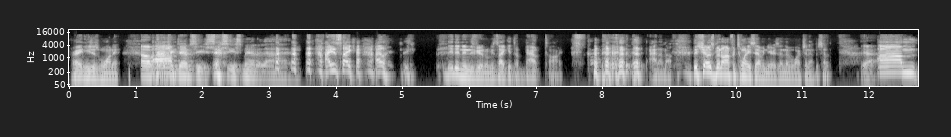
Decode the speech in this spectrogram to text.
right? He just won it. Oh, Patrick um, Dempsey, sexiest man alive. I just like I like They didn't interview him. He's like, it's about time. I don't know. The show's been on for 27 years. I never watched an episode. Yeah. Um.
